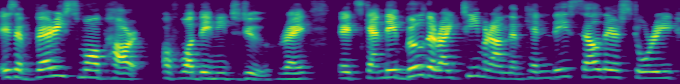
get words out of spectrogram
is a very small part of what they need to do right? It's can they build the right team around them? Can they sell their story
